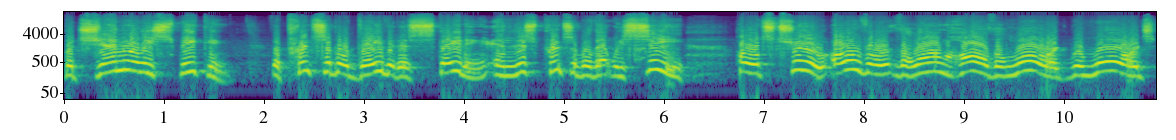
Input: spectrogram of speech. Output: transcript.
But generally speaking, the principle David is stating, and this principle that we see holds true over the long haul. The Lord rewards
